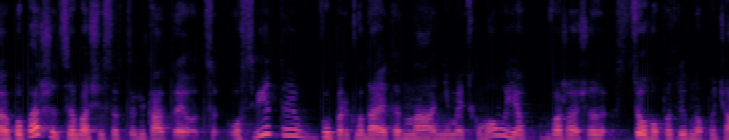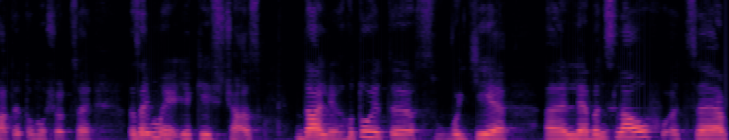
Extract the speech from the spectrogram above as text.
Е, По-перше, це ваші сертифікати освіти. Ви перекладаєте на німецьку мову. Я вважаю, що з цього потрібно почати, тому що це займе якийсь час. Далі готуєте своє е, Lebenslauf, це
